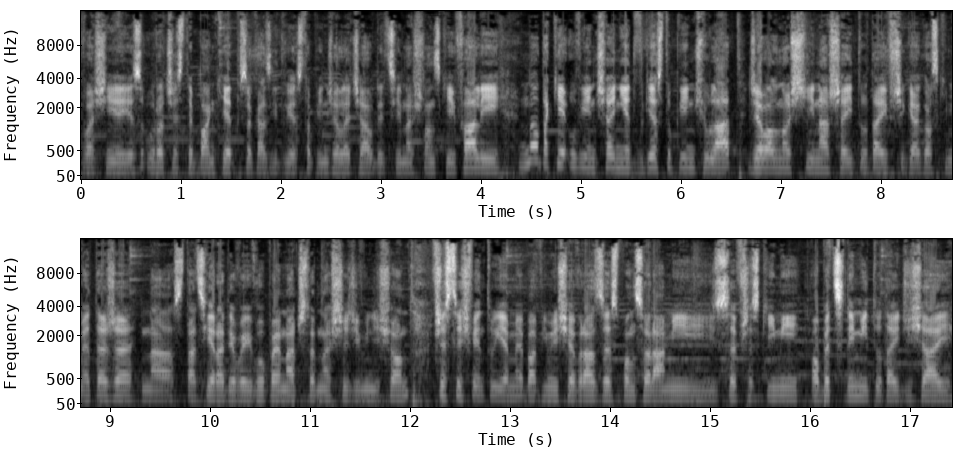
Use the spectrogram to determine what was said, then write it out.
właśnie jest uroczysty bankiet z okazji 25-lecia audycji na Śląskiej Fali. No takie uwieńczenie 25 lat działalności naszej tutaj w chicagowskim eterze na stacji radiowej WPNA 1490. Wszyscy świętujemy, bawimy się wraz ze sponsorami i ze wszystkimi obecnymi tutaj dzisiaj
